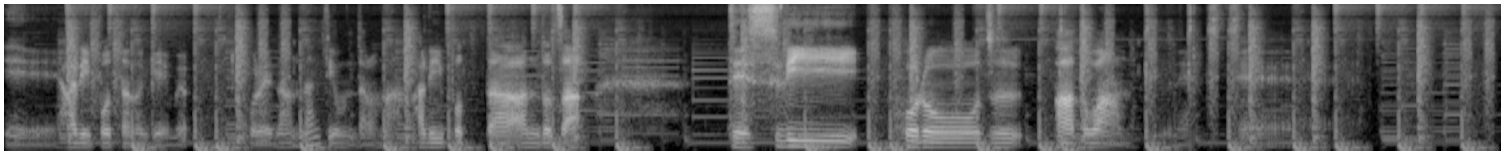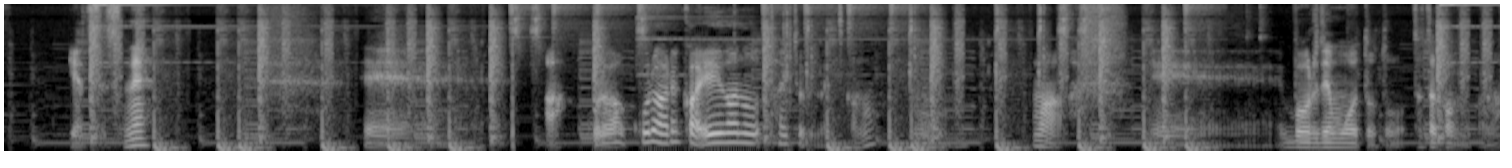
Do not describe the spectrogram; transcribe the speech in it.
えー、ハリーポッターのゲーム。これ、なん、なんて読むんだろうな。ハリーポッターザ・デスリー・フォローズ・パート1っていうね、えー、やつですね。えーこれは、これあれか、映画のタイトルのやつかなうん。まあ、えー、ボルデモートと戦うのかな。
